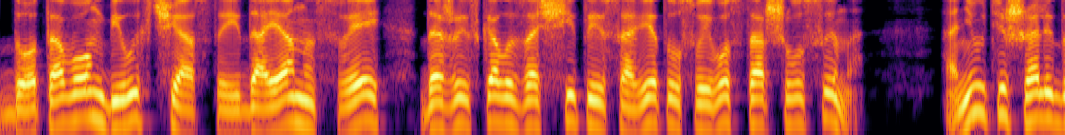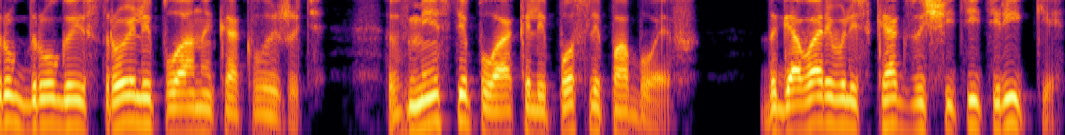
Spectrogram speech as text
До того он бил их часто, и Дайана Свей даже искала защиты и совета у своего старшего сына. Они утешали друг друга и строили планы, как выжить. Вместе плакали после побоев. Договаривались, как защитить Рикки.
